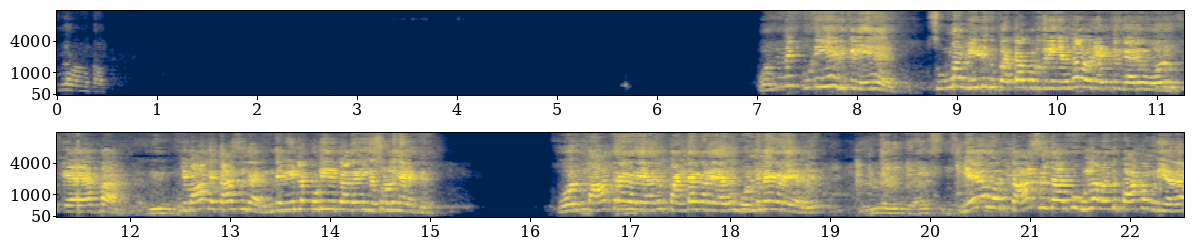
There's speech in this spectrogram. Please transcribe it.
உள்ள வாங்க ஒண்ணுமே குடியே இருக்கலையே. சும்மா வீடுக்கு பட்டா குடுக்குறீங்கன்னு தான் அவர் எடுத்திருக்காரு. ஒரு ஏப்பா இங்க வாங்க தாசில்தார். இந்த வீட்டுல குடி இருக்காங்க நீங்க சொல்லுங்க எனக்கு. ஒரு பாத்திரம் கிடையாது பண்டம் கிடையாது ஒண்ணுமே கிடையாது. ஏன் ஒரு தாசில்தாருக்கு உள்ள வந்து பார்க்க முடியாதா?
